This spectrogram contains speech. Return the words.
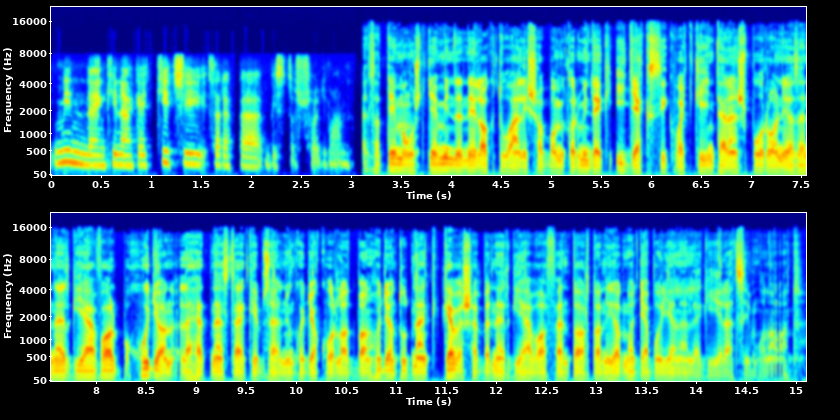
mindenkinek egy kicsi szerepe biztos, hogy van. Ez a téma most ugye mindennél aktuálisabb, amikor mindenki igyekszik vagy kénytelen spórolni az energiával. Hogyan lehetne ezt elképzelnünk a gyakorlatban? Hogyan tudnánk kevesebb energiával fenntartani a nagyjából jelenlegi életszínvonalat?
